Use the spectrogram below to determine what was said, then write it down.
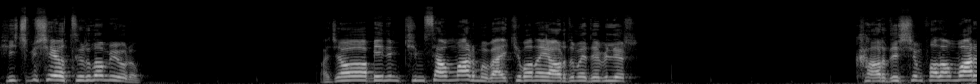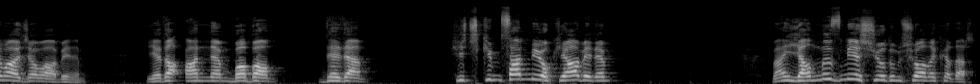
Hiçbir şey hatırlamıyorum. Acaba benim kimsem var mı? Belki bana yardım edebilir. Kardeşim falan var mı acaba benim? Ya da annem, babam, dedem. Hiç kimsem mi yok ya benim? Ben yalnız mı yaşıyordum şu ana kadar?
